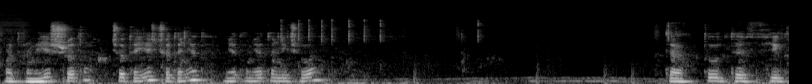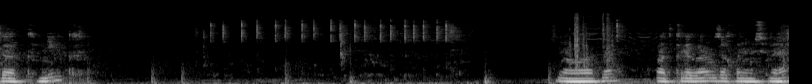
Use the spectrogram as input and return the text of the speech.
Смотрим, есть что-то? Что-то есть, что-то нет? Нету, нету ничего. Так, тут дофига книг. Ну ладно. Открываем, заходим сюда.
